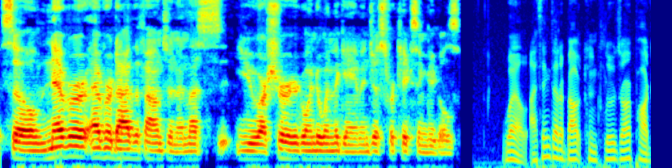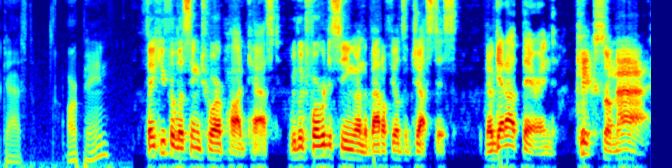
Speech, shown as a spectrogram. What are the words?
So never ever dive the fountain unless you are sure you're going to win the game and just for kicks and giggles. Well, I think that about concludes our podcast. Our pain? Thank you for listening to our podcast. We look forward to seeing you on the battlefields of justice. Now get out there and Kick some ass!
